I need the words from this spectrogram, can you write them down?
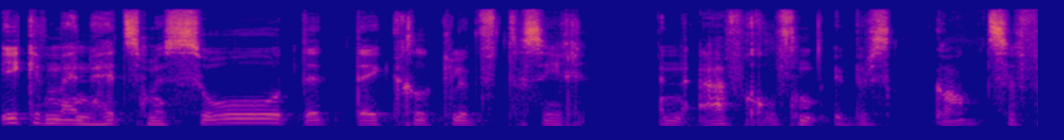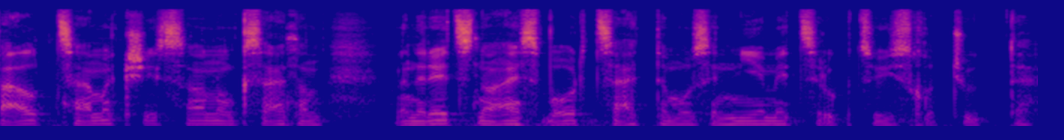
irgendwann hat es mir so den Deckel gelüpft, dass ich ihn einfach auf dem, über das ganze Feld zusammengeschissen habe und gesagt habe, wenn er jetzt noch ein Wort sagt, dann muss er nie mehr zurück zu uns shooten.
